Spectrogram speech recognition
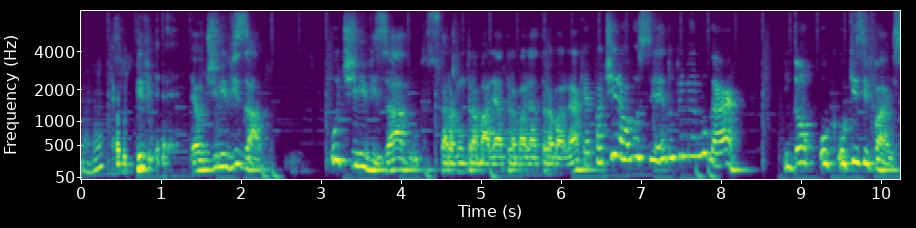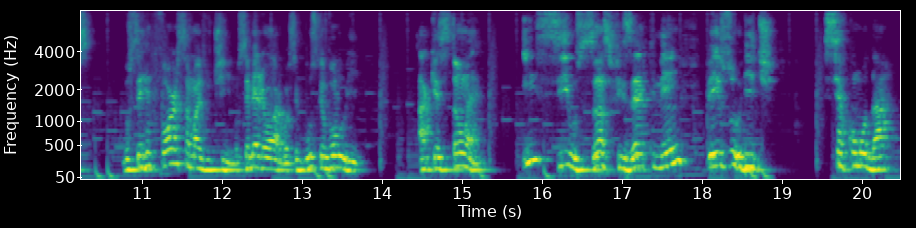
Uhum. É, o time, é, é, o time visado. O time visado, os caras vão trabalhar, trabalhar, trabalhar, que é para tirar você do primeiro lugar. Então, o, o que se faz? Você reforça mais o time, você melhora, você busca evoluir. A questão é, e se o Suns fizer que nem fez o Hit, se acomodar,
